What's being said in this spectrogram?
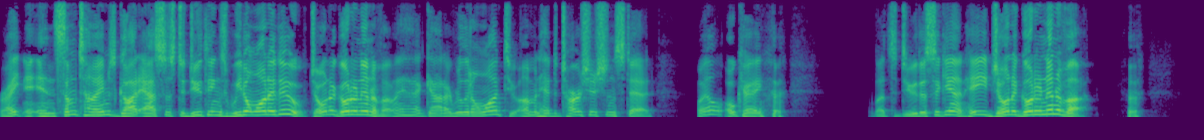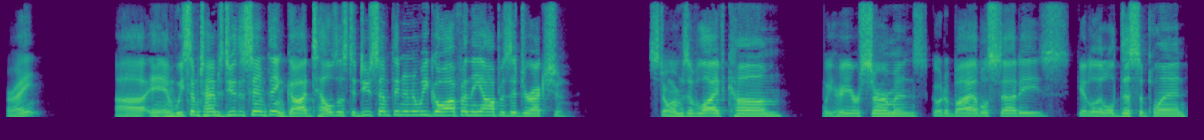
Right? And sometimes God asks us to do things we don't want to do. Jonah, go to Nineveh. Eh, God, I really don't want to. I'm going to head to Tarshish instead. Well, okay. Let's do this again. Hey, Jonah, go to Nineveh. right? Uh, and we sometimes do the same thing. God tells us to do something and we go off in the opposite direction. Storms of life come, we hear your sermons, go to Bible studies, get a little discipline.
